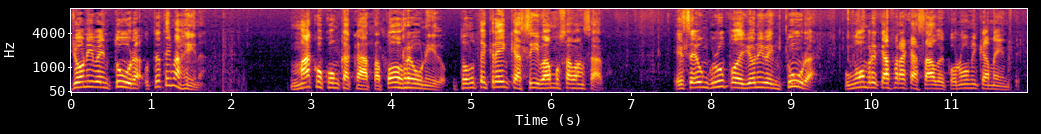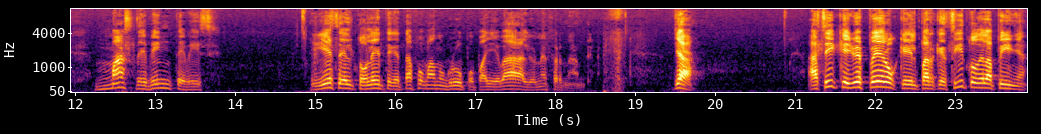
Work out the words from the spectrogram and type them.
Johnny Ventura, ¿usted te imagina? Maco con Cacata, todos reunidos. Entonces, ¿usted creen que así vamos a avanzar? Ese es un grupo de Johnny Ventura, un hombre que ha fracasado económicamente más de 20 veces. Y ese es el tolete que está formando un grupo para llevar a Leonel Fernández. Ya. Así que yo espero que el parquecito de la piña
